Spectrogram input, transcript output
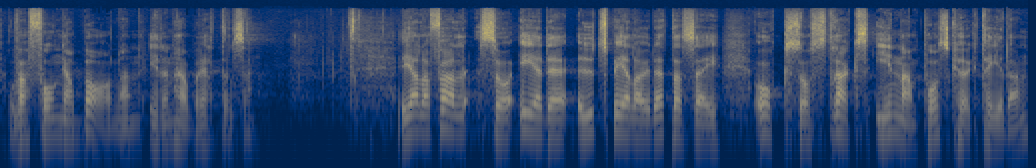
Och vad fångar barnen i den här berättelsen? I alla fall så är det, utspelar ju detta sig också strax innan påskhögtiden.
